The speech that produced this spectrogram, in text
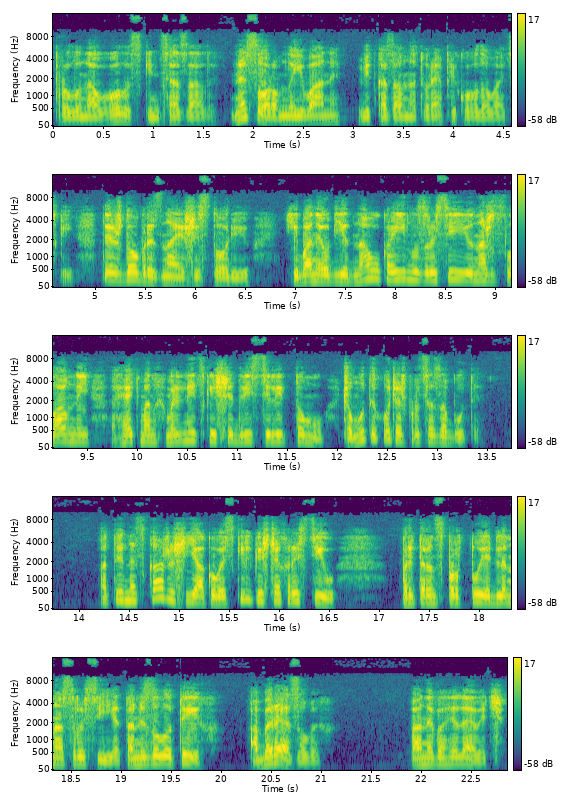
пролунав голос з кінця зали. Не соромно, Іване, відказав на ту репліку Головацький. Ти ж добре знаєш історію. Хіба не об'єднав Україну з Росією наш славний гетьман Хмельницький ще 200 літ тому? Чому ти хочеш про це забути? А ти не скажеш, Якове, скільки ще хрестів притранспортує для нас Росія, та не золотих, а березових? Пане Вагилевич,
